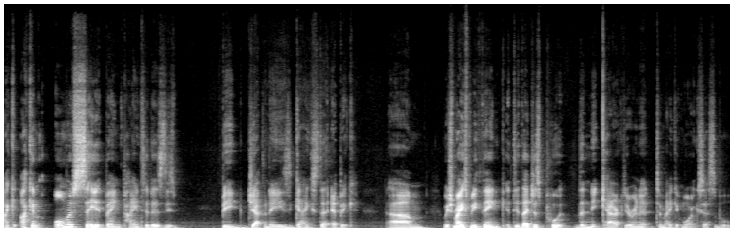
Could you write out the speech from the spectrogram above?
I, c- I can almost see it being painted as this big Japanese gangster epic. Um, which makes me think, did they just put the Nick character in it to make it more accessible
